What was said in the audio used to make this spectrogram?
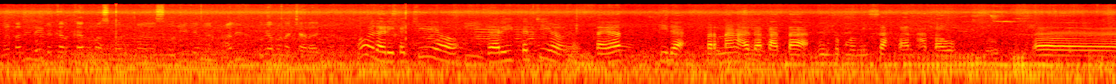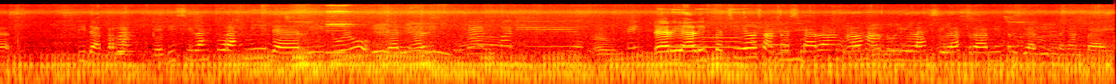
nah tadi didekatkan mas mas Odi dengan Alif bagaimana caranya? Oh dari kecil. Dari kecil saya tidak pernah ada kata untuk memisahkan atau eh, tidak pernah jadi silaturahmi dari dulu dari Alif dari Alif kecil sampai sekarang alhamdulillah silaturahmi terjalin dengan baik.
